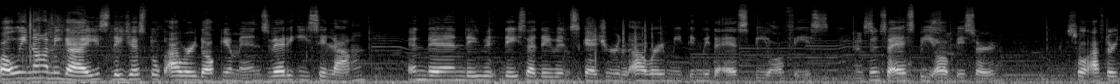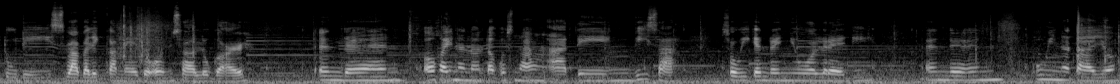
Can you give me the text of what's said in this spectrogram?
Pauwi na kami guys. They just took our documents. Very easy lang. And then, they they said they will schedule our meeting with the SP office. Dun sa SP officer. So, after 2 days, babalik kami doon sa lugar. And then, okay na nun. Tapos na ang ating visa. So, we can renew already. And then, uwi na tayo.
